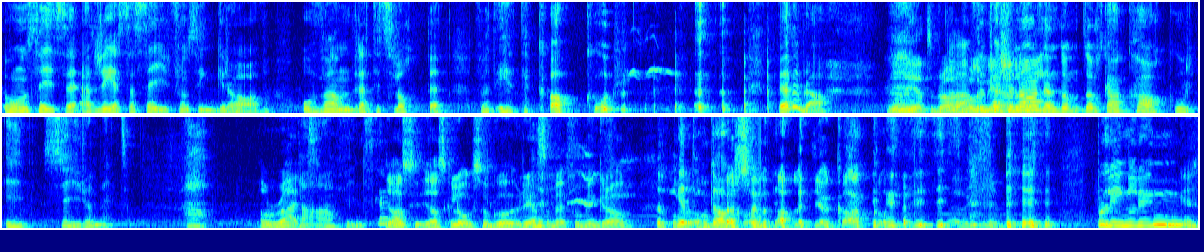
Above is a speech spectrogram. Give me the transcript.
Hon säger sig att resa sig från sin grav och vandra till slottet för att äta kakor. Den är bra. Den är jättebra. jag Ja, håller för med personalen, de, de ska ha kakor i syrummet. All right. Ja, fint ska det. Jag, sk- jag skulle också gå resa mig från min grav om, om personalen gör kakor. Bling, bling.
